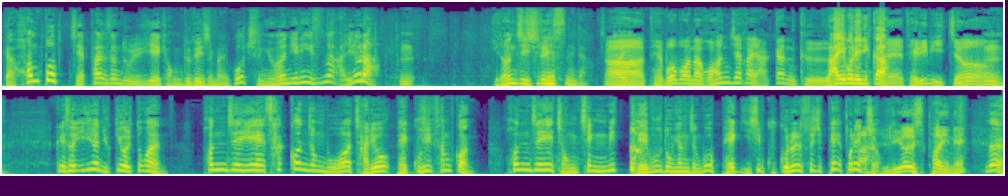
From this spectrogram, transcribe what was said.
그러니까 헌법 재판소 논리에 경도되지 말고 중요한 일이 있으면 알려라. 음. 이런 지시를 했습니다. 아, 대법원하고 헌재가 약간 그. 라이벌이니까. 네, 대립이 있죠. 음. 그래서 1년 6개월 동안 헌재의 사건 정보와 자료 193건, 헌재의 정책 및 내부 동향 정보 129건을 수집해 보냈죠. 아, real 스파이네? 네.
